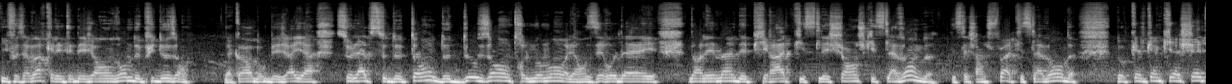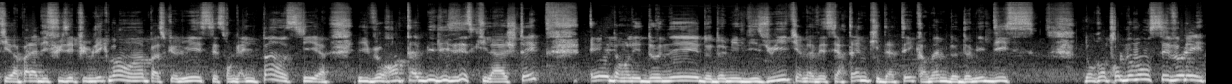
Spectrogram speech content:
Il faut savoir qu'elle était déjà en vente depuis deux ans. D'accord Donc déjà, il y a ce laps de temps de deux ans entre le moment où elle est en zéro day dans les mains des pirates qui se l'échangent, qui se la vendent, qui se l'échangent pas, qui se la vendent. Donc quelqu'un qui achète, il va pas la diffuser publiquement, hein, parce que lui, c'est son gagne-pain aussi. Il veut rentabiliser ce qu'il a acheté. Et dans les données de 2018, il y en avait certaines qui dataient quand même de 2010. Donc entre le moment c'est volé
